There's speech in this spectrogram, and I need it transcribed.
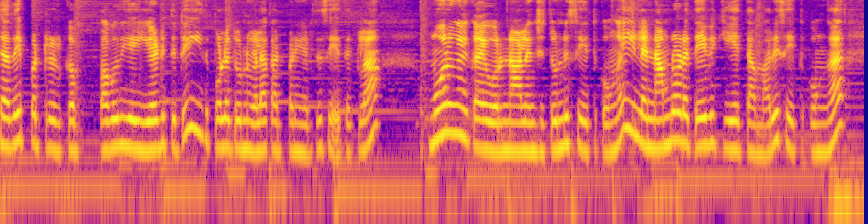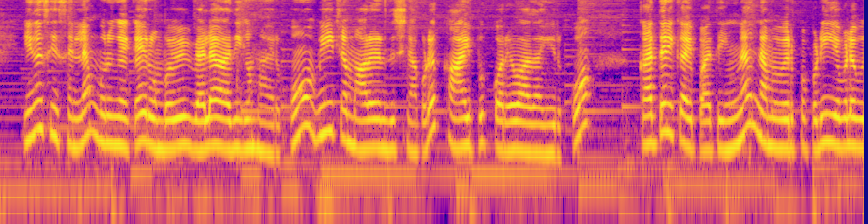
சதைப்பற்று இருக்க பகுதியை எடுத்துகிட்டு இது போல் துண்டுகளாக கட் பண்ணி எடுத்து சேர்த்துக்கலாம். முருங்கைக்காய் ஒரு நாலஞ்சு துண்டு சேர்த்துக்கோங்க. இல்லை நம்மளோட தேவைக்கு ஏற்ற மாதிரி சேர்த்துக்கோங்க. இந்த சீசனில் முருங்கைக்காய் ரொம்பவே விலை அதிகமாக இருக்கும். வீட்டில் மரம் இருந்துச்சுன்னா கூட காய்ப்பு குறைவாக தான் இருக்கும். கத்திரிக்காய் பார்த்தீங்கன்னா நம்ம விருப்பப்படி எவ்வளவு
